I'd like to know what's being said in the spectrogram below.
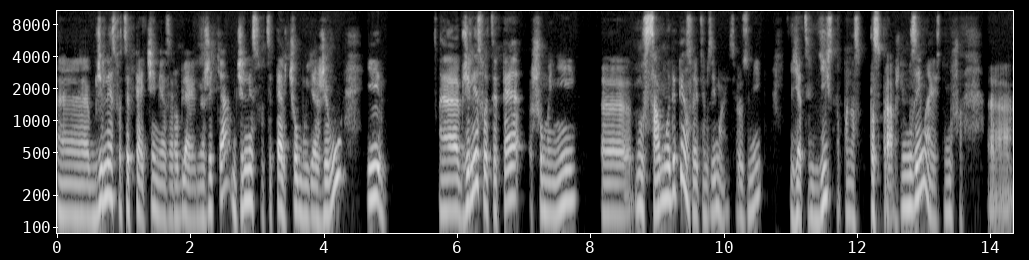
Е, бджільництво це те, чим я заробляю на життя. Бджільництво це те, в чому я живу. І бджільництво це те, що мені е, ну, з самого дитинства я цим займаюся, розумієте? Я цим дійсно по-справжньому займаюся, тому що е,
